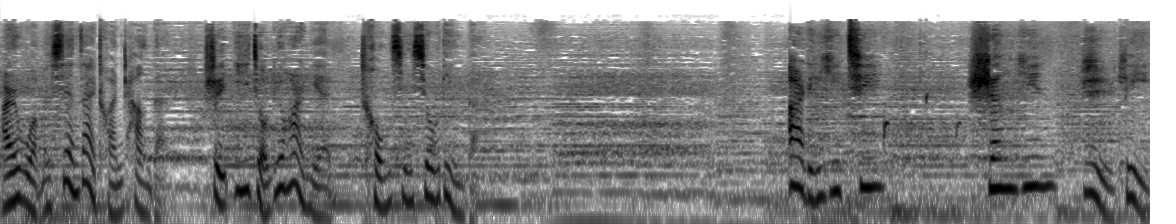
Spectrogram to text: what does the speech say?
而我们现在传唱的，是一九六二年重新修订的。二零一七声音日历。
